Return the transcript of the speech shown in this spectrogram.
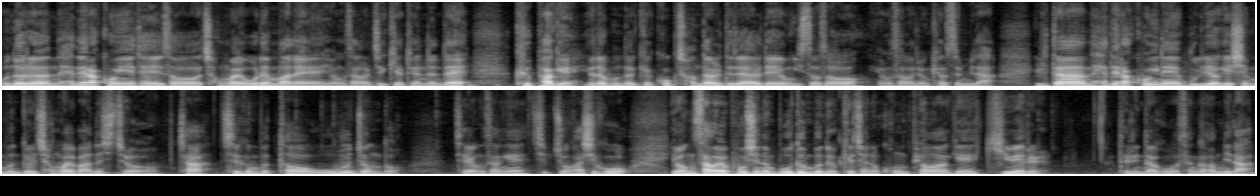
오늘은 헤데라 코인에 대해서 정말 오랜만에 영상을 찍게 됐는데 급하게 여러분들께 꼭 전달드려야 할 내용이 있어서 영상을 좀 켰습니다. 일단 헤데라 코인에 물려 계신 분들 정말 많으시죠. 자, 지금부터 5분 정도 제 영상에 집중하시고 영상을 보시는 모든 분들께 저는 공평하게 기회를 드린다고 생각합니다.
